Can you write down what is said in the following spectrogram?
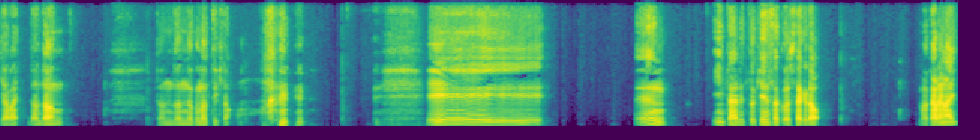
やばい。だんだん、だんだんなくなってきた。えー、うん。インターネット検索をしたけど、わからない。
